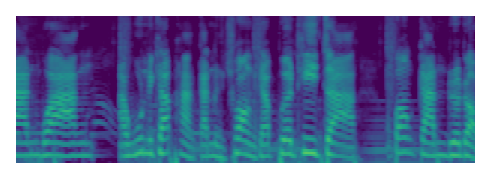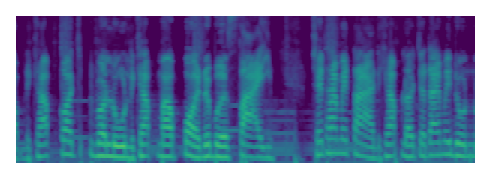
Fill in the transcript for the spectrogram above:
การวางอาวุธนะครับห่างกันหนึ่งช่องนะครับเพื่อที่จะป้องกันเรือดรอปนะครับก็จะเป็นบอลลูนนะครับมาปล่อยระเบิดใส่ใช้ท่าไม่ตายนะครับเราจะได้ไม่โดน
